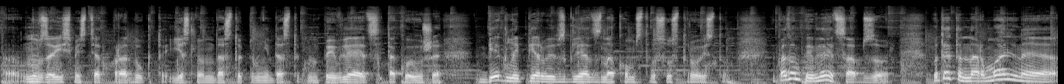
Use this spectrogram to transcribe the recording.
э, ну, в зависимости от продукта, если он доступен, недоступен, появляется такой уже беглый первый взгляд знакомства с устройством. И потом появляется обзор. Вот это нормальная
